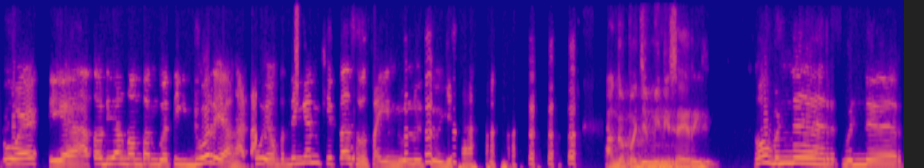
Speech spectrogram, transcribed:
gue, iya atau dia yang nonton gue tidur ya nggak tahu. Yang penting kan kita selesaiin dulu tuh ya. Anggap aja mini seri. Oh bener, bener.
